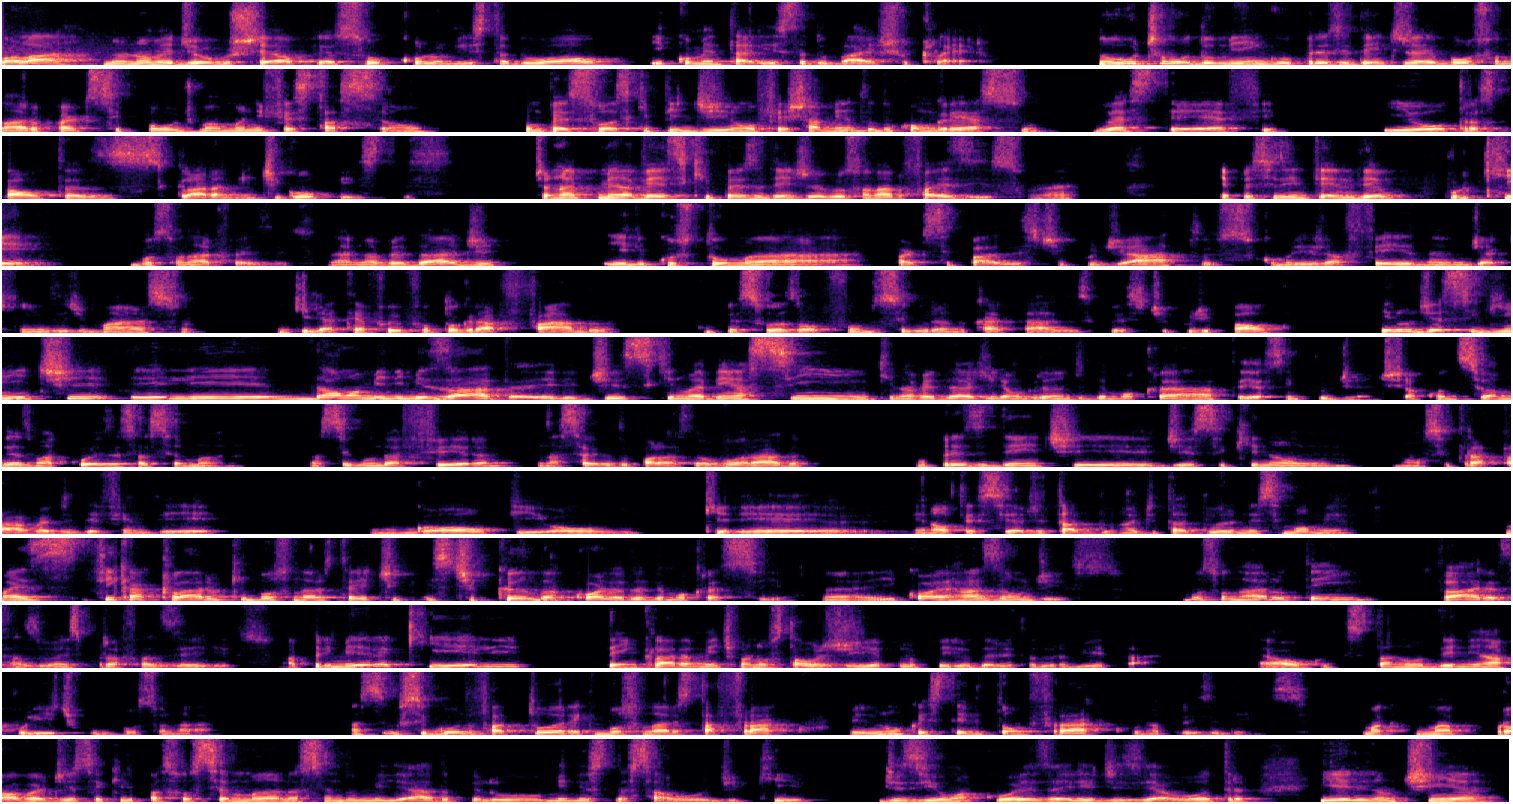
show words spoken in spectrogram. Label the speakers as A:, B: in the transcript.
A: Olá, meu nome é Diogo Schelp, eu sou colunista do UOL e comentarista do Baixo Clero. No último domingo, o presidente Jair Bolsonaro participou de uma manifestação com pessoas que pediam o fechamento do Congresso, do STF e outras pautas claramente golpistas. Já não é a primeira vez que o presidente Jair Bolsonaro faz isso, né? É preciso entender por que Bolsonaro faz isso. Né? Na verdade, ele costuma participar desse tipo de atos, como ele já fez né, no dia 15 de março, em que ele até foi fotografado com pessoas ao fundo segurando cartazes com esse tipo de pauta. E no dia seguinte ele dá uma minimizada. Ele diz que não é bem assim, que na verdade ele é um grande democrata e assim por diante. Aconteceu a mesma coisa essa semana. Na segunda-feira, na saída do Palácio da Alvorada, o presidente disse que não, não se tratava de defender um golpe ou querer enaltecer a ditadura, a ditadura nesse momento. Mas fica claro que Bolsonaro está esticando a corda da democracia. Né? E qual é a razão disso? Bolsonaro tem várias razões para fazer isso. A primeira é que ele tem claramente uma nostalgia pelo período da ditadura militar. É algo que está no DNA político do Bolsonaro. O segundo fator é que Bolsonaro está fraco. Ele nunca esteve tão fraco na presidência. Uma, uma prova disso é que ele passou semanas sendo humilhado pelo ministro da Saúde, que dizia uma coisa, ele dizia outra, e ele não tinha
